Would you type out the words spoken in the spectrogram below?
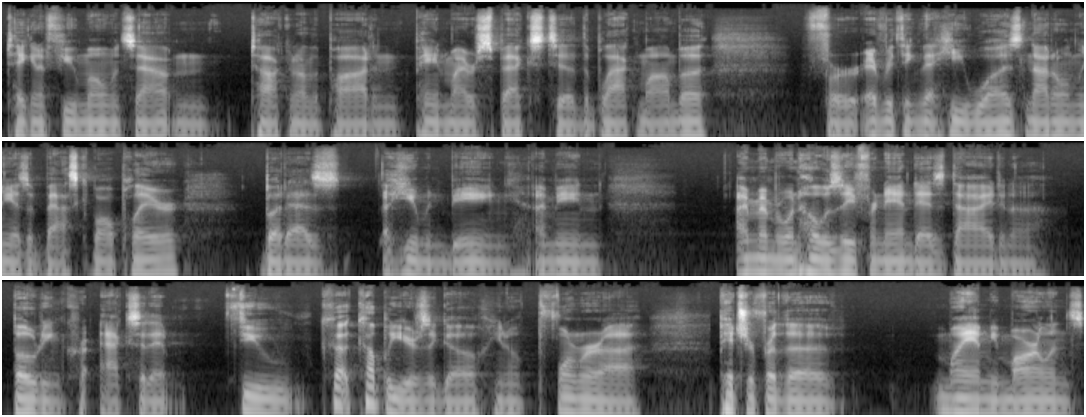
taking a few moments out and talking on the pod and paying my respects to the Black Mamba for everything that he was, not only as a basketball player, but as a human being. I mean, I remember when Jose Fernandez died in a boating accident few a couple years ago. You know, former uh, pitcher for the Miami Marlins,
